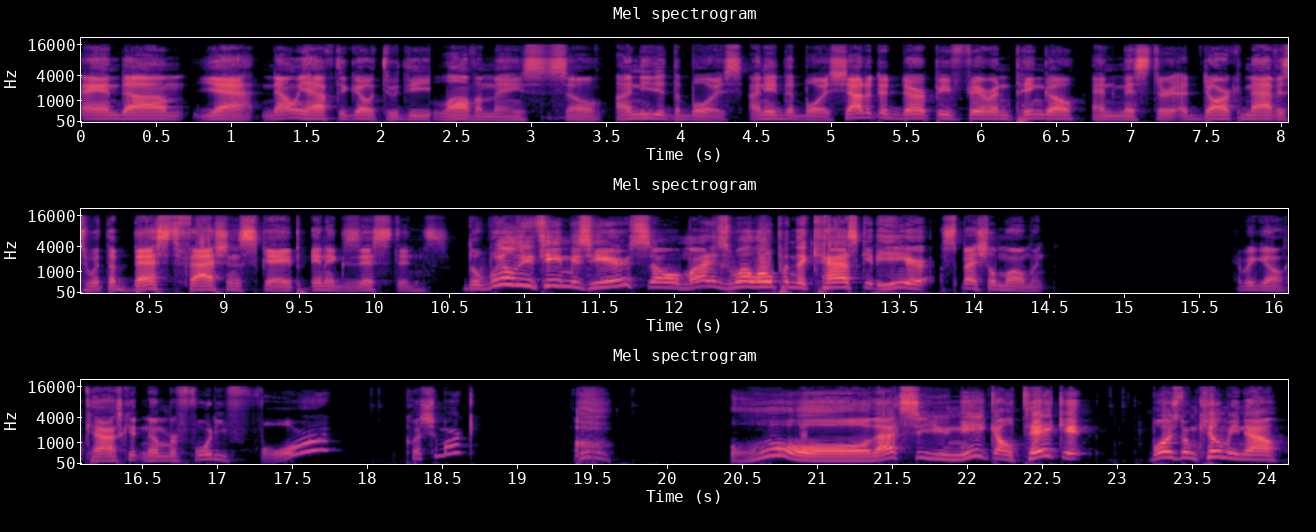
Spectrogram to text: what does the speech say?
And um, yeah, now we have to go through the lava maze. So I needed the boys. I needed the boys. Shout out to Derpy, Farron, Pingo, and Mr. Dark Mavis with the best fashion scape in existence. The Wildy team is here, so might as well open the casket here. Special moment. Here we go. Casket number 44? Question mark? Oh, that's a unique. I'll take it. Boys, don't kill me now.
